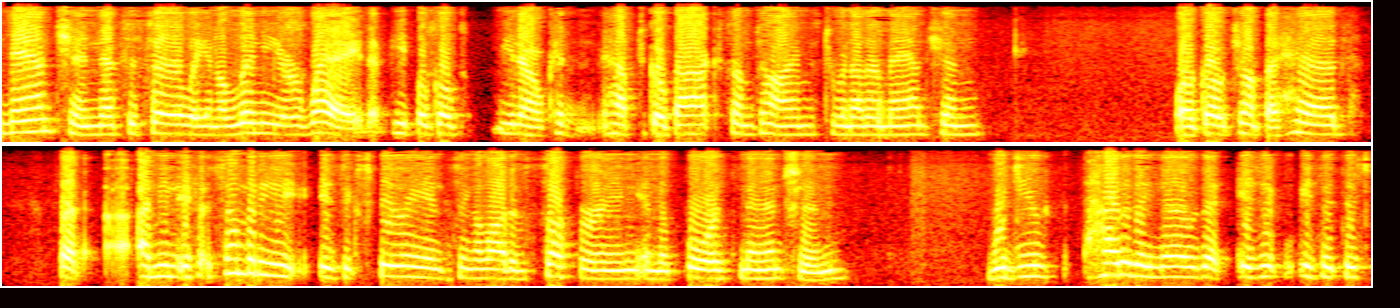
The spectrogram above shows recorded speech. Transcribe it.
mansion necessarily in a linear way. That people go, you know, can have to go back sometimes to another mansion or go jump ahead. But I mean, if somebody is experiencing a lot of suffering in the fourth mansion, would you? How do they know that? Is it is it this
